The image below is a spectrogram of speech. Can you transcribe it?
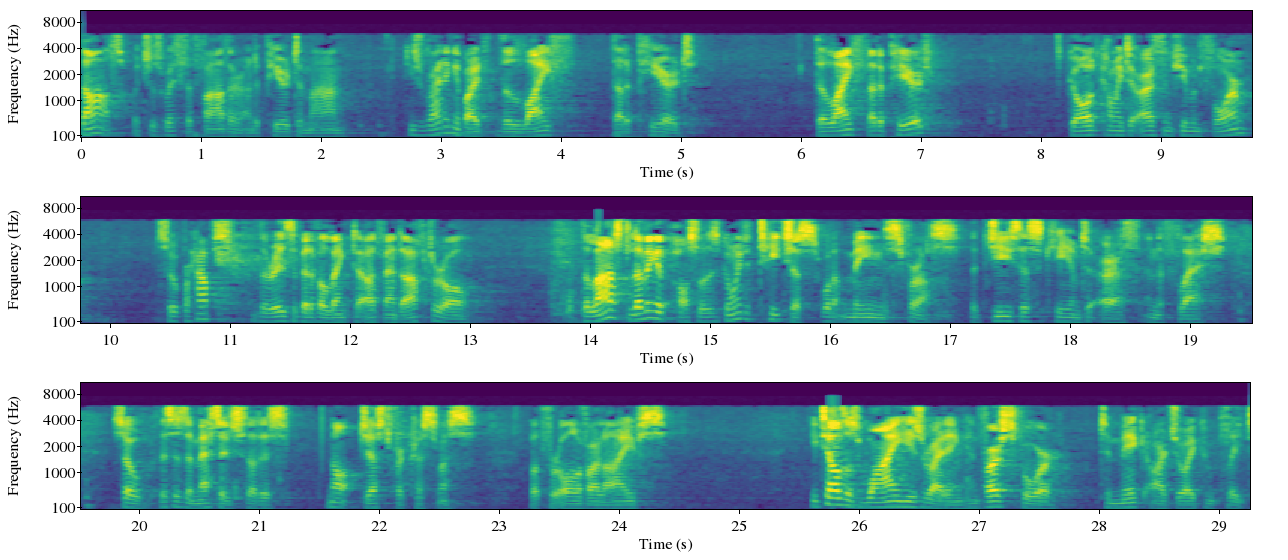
that which was with the Father and appeared to man. He's writing about the life that appeared. The life that appeared, God coming to earth in human form. So perhaps there is a bit of a link to Advent after all. The last living apostle is going to teach us what it means for us that Jesus came to earth in the flesh. So this is a message that is not just for Christmas, but for all of our lives. He tells us why he's writing in verse 4 to make our joy complete.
